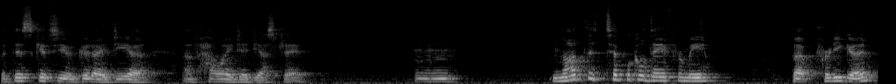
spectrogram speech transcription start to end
But this gives you a good idea of how I did yesterday. Mm, not the typical day for me, but pretty good.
